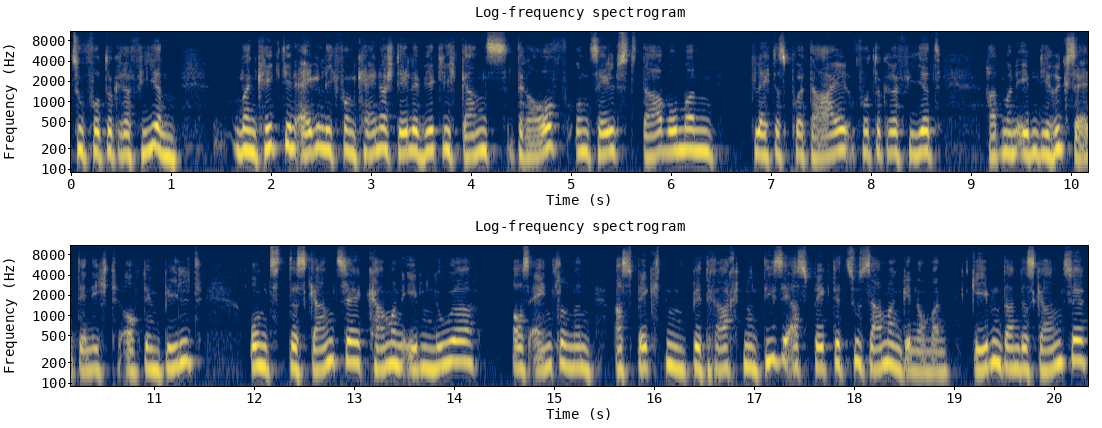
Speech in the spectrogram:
zu fotografieren, man kriegt ihn eigentlich von keiner Stelle wirklich ganz drauf und selbst da, wo man vielleicht das Portal fotografiert, hat man eben die Rückseite nicht auf dem Bild. Und das Ganze kann man eben nur aus einzelnen Aspekten betrachten und diese Aspekte zusammengenommen geben dann das Ganze.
